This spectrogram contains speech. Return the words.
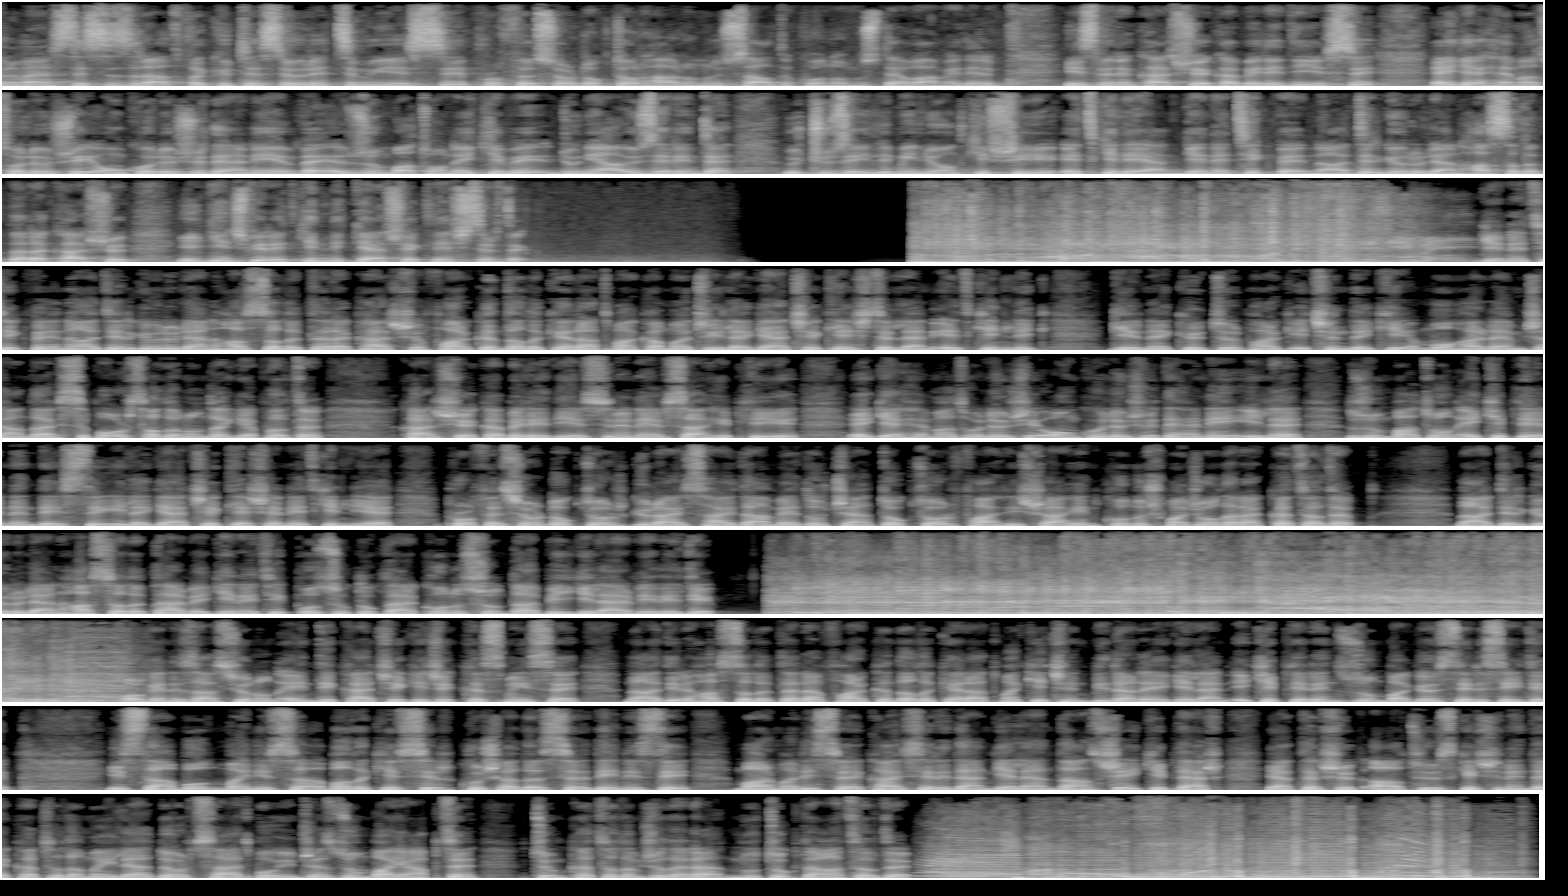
Üniversitesi Ziraat Fakültesi öğretim üyesi Profesör Doktor Harun Uysal'dı konuğumuz. Devam edelim. İzmir'in Karşıyaka Belediyesi, Ege Hematoloji Onkoloji Derneği ve Zumbaton ekibi dünya üzerinde 350 milyon kişiyi etkileyen genetik ve nadir görülen hastalıklara karşı ilginç bir etkinlik gerçekleştirdi. Genetik ve nadir görülen hastalıklara karşı farkındalık yaratmak amacıyla gerçekleştirilen etkinlik Girne Kültür Park içindeki Muharrem Candaş Spor Salonu'nda yapıldı. Karşıyaka Belediyesi'nin ev sahipliği Ege Hematoloji Onkoloji Derneği ile Zumbaton ekiplerinin desteğiyle gerçekleşen etkinliğe Profesör Doktor Güray Saydan ve Doçent Doktor Fahri Şahin konuşmacı olarak katıldı. Nadir görülen hastalıklar ve genetik bozukluklar konusunda bilgiler verildi. Organizasyonun en dikkat çekici kısmı ise nadir hastalıklara farkındalık yaratmak için bir araya gelen ekiplerin zumba gösterisiydi. İstanbul, Manisa, Balıkesir, Kuşadası, Denizli, Marmaris ve Kayseri'den gelen dansçı ekipler yaklaşık 600 kişinin de katılımıyla 4 saat boyunca zumba yaptı. Tüm katılımcılara nutuk dağıtıldı.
